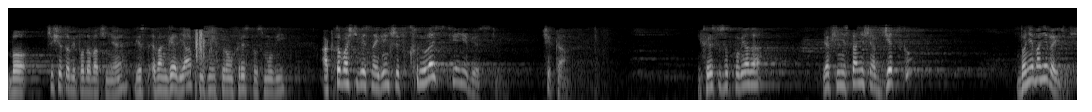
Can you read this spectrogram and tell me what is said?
Bo czy się Tobie podoba, czy nie, jest Ewangelia, później, którą Chrystus mówi, a kto właściwie jest największy w Królestwie Niebieskim? Ciekawe. I Chrystus odpowiada, jak się nie staniesz jak dziecko, do nieba nie wejdziesz.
